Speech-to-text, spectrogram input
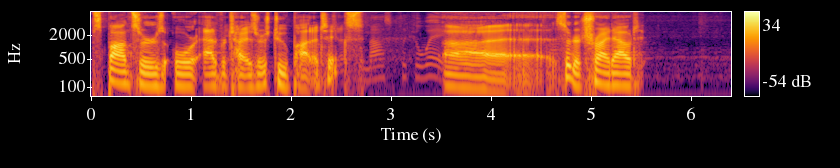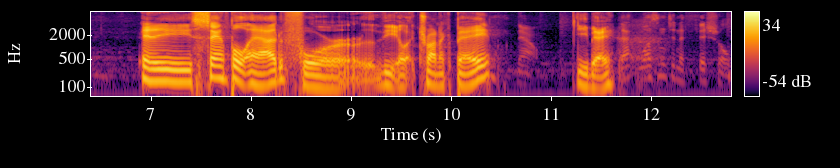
sponsors or advertisers to Poditics. a mouse click away. Uh, sort of tried out a sample ad for the Electronic Bay, now, eBay, that wasn't an official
